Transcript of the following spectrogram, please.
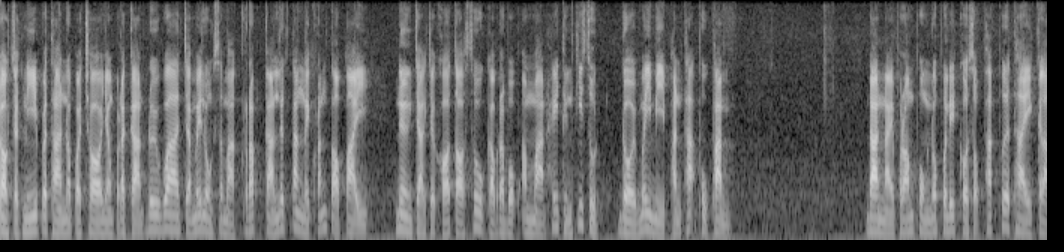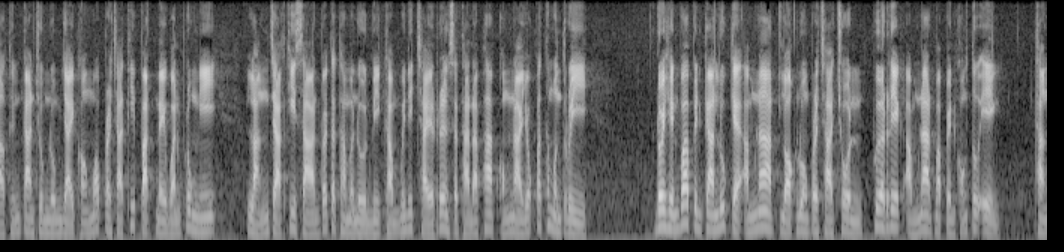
นอกจากนี้ประธานนปชยังประกาศด้วยว่าจะไม่ลงสมัครรับการเลือกตั้งในครั้งต่อไป เนื่องจากจะขอต่อสู้กับระบบอำมาตย์ให้ถึงที่สุด โดยไม่มีพันธะผูกพันด้านนายพร้อมพงษ์นพลิตโฆษกพรรคเพื่อไทยกล่าวถึงการชุมนุมใหญ่ของม็อบประชาธิปัตย์ในวันพรุ่งนี้ หลังจากที่ศาลรัฐธรรมนูญมีคำวินิจฉัยเรื่องสถานภาพของนายกรัฐมนตรี โดยเห็นว่าเป็นการลุกแก่อำนาจหลอกลวงประชาชน เพื่อเรียกอำนาจมาเป็นของตัวเอง ทั้ง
